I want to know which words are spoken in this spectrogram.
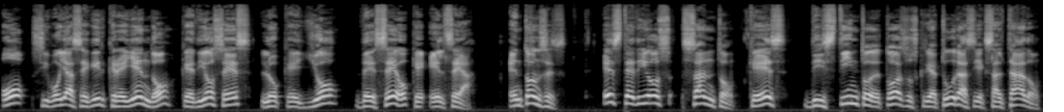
o si voy a seguir creyendo que Dios es lo que yo deseo que Él sea. Entonces, este Dios santo, que es distinto de todas sus criaturas y exaltado,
